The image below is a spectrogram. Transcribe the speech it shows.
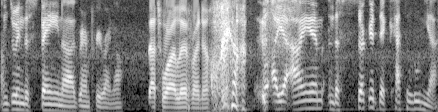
I'm doing the Spain uh, Grand Prix right now. That's where I live right now. Well, uh, yeah, I am in the Circuit de Catalunya.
